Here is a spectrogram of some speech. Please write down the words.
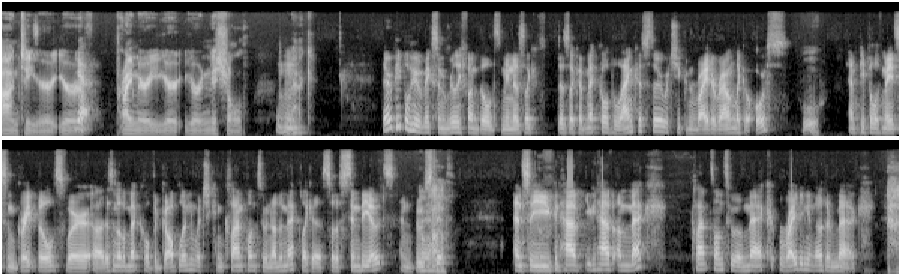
onto your your yeah primary your your initial Mhm. mech. there are people who make some really fun builds i mean there's like there's like a mech called the lancaster which you can ride around like a horse Ooh. and people have made some great builds where uh, there's another mech called the goblin which can clamp onto another mech like a sort of symbiote and boost wow. it and so you can have you can have a mech clamped onto a mech riding another mech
